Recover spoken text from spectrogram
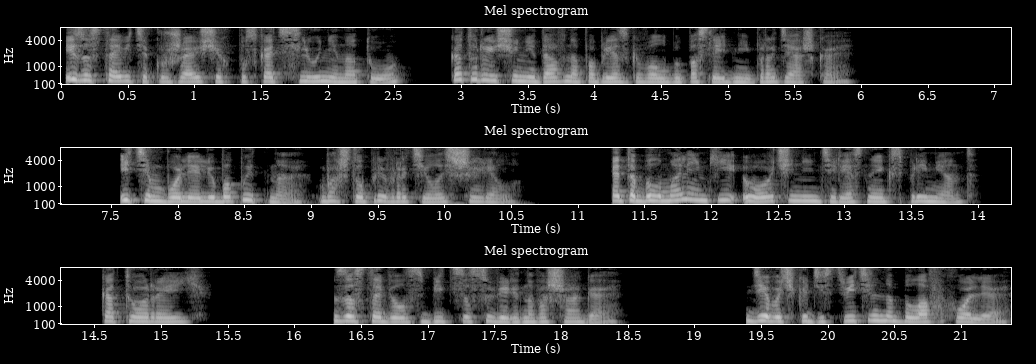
и заставить окружающих пускать слюни на ту, который еще недавно побрезговал бы последний бродяжка. И тем более любопытно, во что превратилась Шерил. Это был маленький и очень интересный эксперимент, который заставил сбиться с уверенного шага. Девочка действительно была в холле.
